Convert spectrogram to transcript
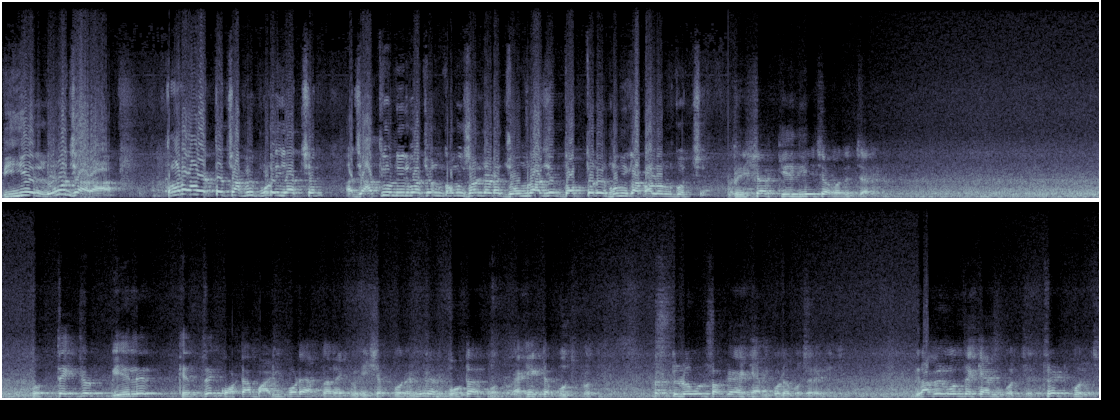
বিএলও যারা, তারাও একটা চাপে পড়ে যাচ্ছেন। আর জাতীয় নির্বাচন কমিশনটা একটা যমরাজের দপ্তরের ভূমিকা পালন করছে। প্রেশার কে দিয়েছে আমাদের জানেন প্রত্যেকজন বিএল এর ক্ষেত্রে কটা বাড়ি পড়ে আপনারা একটু হিসেব করে নিন, আর ভোটার কত? এক একটা বুথ প্রতি। তৃণমূল সব জায়গায় ক্যাম্প করে বসে রেখেছে। গ্রামের মধ্যে ক্যাম্প করছে থ্রেট করছে।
